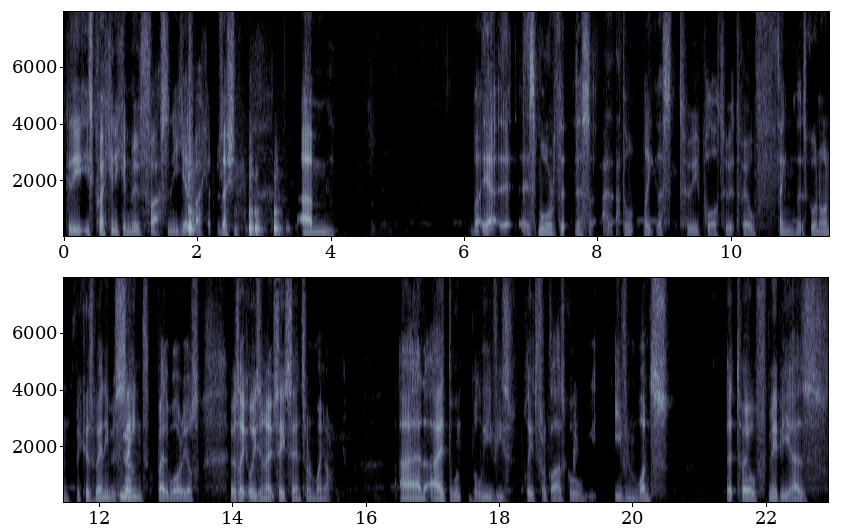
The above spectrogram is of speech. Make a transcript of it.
because he, he's quick and he can move fast and he gets back in position. Um, but yeah, it's more that this I, don't like this Tuipulotu at twelve thing that's going on because when he was signed by the Warriors, it was like, oh, he's an outside centre and winger, and I don't believe he's played for Glasgow even once at twelve. Maybe he has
